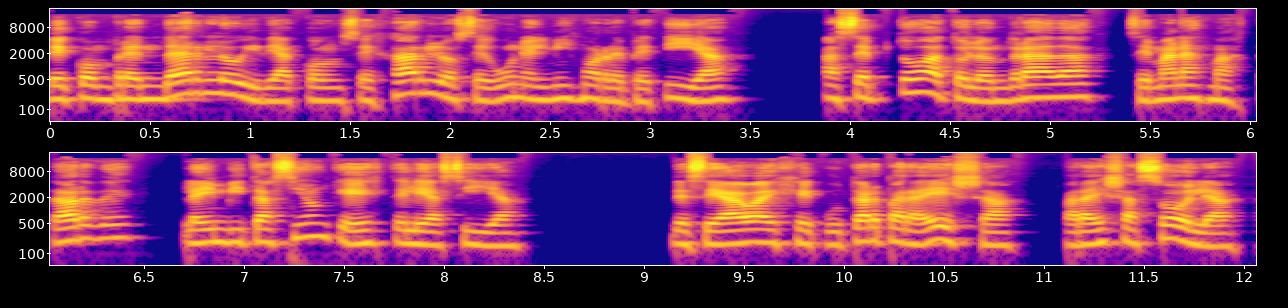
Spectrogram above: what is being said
de comprenderlo y de aconsejarlo según él mismo repetía, aceptó atolondrada, semanas más tarde, la invitación que éste le hacía. Deseaba ejecutar para ella, para ella sola,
